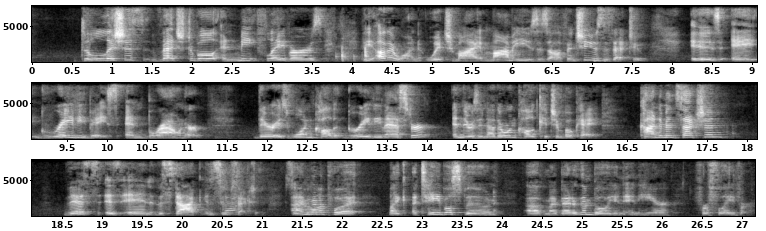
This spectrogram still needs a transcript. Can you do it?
delicious vegetable and meat flavors. The other one, which my mommy uses often, she uses that too, is a gravy base and browner. There is one called Gravy Master, and there's another one called Kitchen Bouquet. Condiment section, this is in the stock and soup section. So I'm gonna put like a tablespoon of my Better Than Bouillon in here for flavor.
